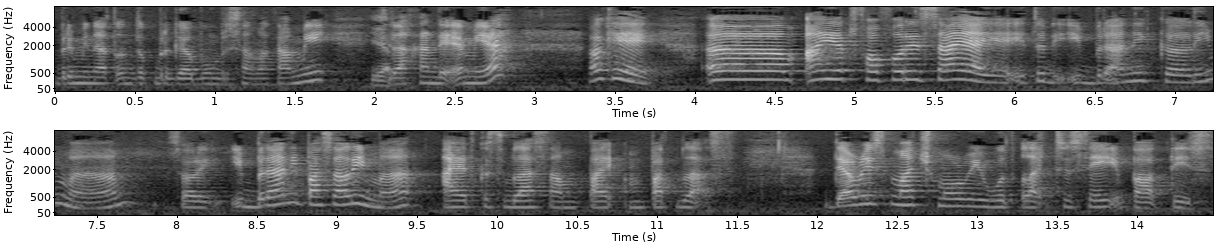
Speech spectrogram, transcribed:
berminat untuk bergabung bersama kami, Ya. silahkan DM ya. Oke, em, ayat favorit saya yaitu di Ibrani kelima, sorry, Ibrani pasal 5 ayat ke-11 sampai 14. There is much more we would like to say about this,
